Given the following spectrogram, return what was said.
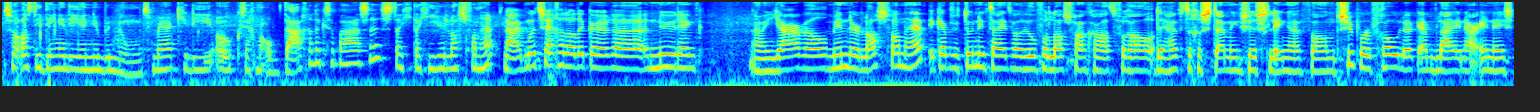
Zoals die dingen die je nu benoemt, merk je die ook zeg maar, op dagelijkse basis? Dat je, dat je hier last van hebt? Nou, ik moet zeggen dat ik er uh, nu denk nou, een jaar wel minder last van heb. Ik heb er toen die tijd wel heel veel last van gehad. Vooral de heftige stemmingswisselingen van super vrolijk en blij naar ineens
